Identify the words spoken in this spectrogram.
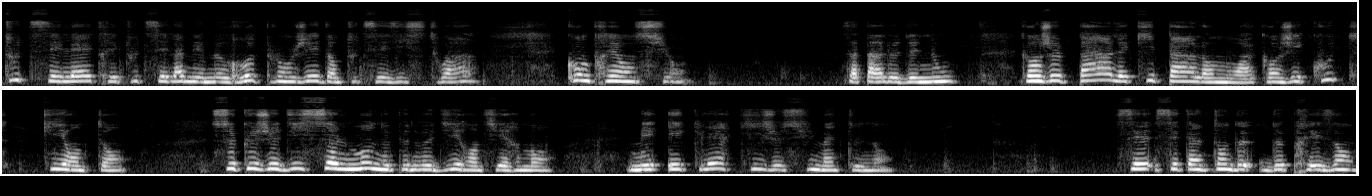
toutes ces lettres et toutes ces lames et me replonger dans toutes ces histoires. Compréhension, ça parle de nous. Quand je parle, qui parle en moi? Quand j'écoute, qui entend? Ce que je dis seulement ne peut me dire entièrement, mais éclaire qui je suis maintenant. C'est un temps de, présent.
